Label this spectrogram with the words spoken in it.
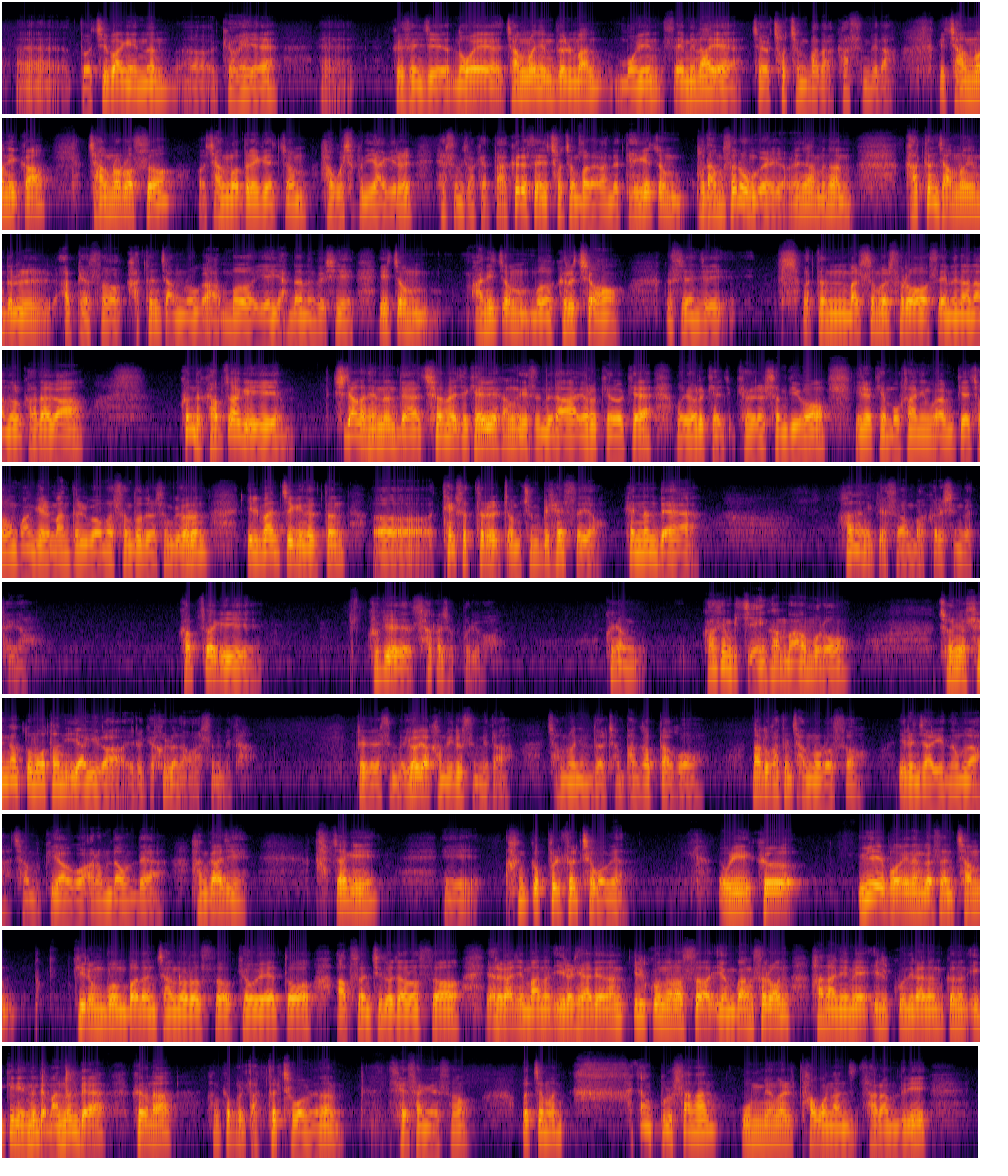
또 지방에 있는 어, 교회에 그래서 이제 노예 장로님들만 모인 세미나에 제가 초청받아 갔습니다. 장로니까 장로로서 장로들에게 좀 하고 싶은 이야기를 했으면 좋겠다. 그래서 초청받아 갔는데 되게 좀 부담스러운 거예요. 왜냐하면은 같은 장로님들 앞에서 같은 장로가 뭐 얘기한다는 것이 좀 많이 좀 뭐 그렇죠. 그래서 이제 어떤 말씀을 서로 세미나 나눌까 하다가 근데 갑자기 시작은 했는데 처음에 이제 계획한 게 있습니다. 이렇게 이렇게 우리 이렇게 교회를 섬기고 이렇게 목사님과 함께 좋은 관계를 만들고 뭐 성도들을 섬기고 이런 일반적인 어떤 어 텍스트를 좀 준비를 했어요. 했는데 하나님께서 뭐 그러신 것 같아요. 갑자기 그게 사라져 버리고 그냥 가슴이 찡한 마음으로 전혀 생각도 못한 이야기가 이렇게 흘러나왔습니다. 제가 그랬습니다. 요약하면 이렇습니다. 장로님들 참 반갑다고 나도 같은 장로로서 이런 자리 너무나 참 귀하고 아름다운데 한 가지 갑자기 한꺼풀 덜쳐보면 우리 그 위에 보이는 것은 참 기름 부음 받은 장로로서 교회 또 앞선 지도자로서 여러 가지 많은 일을 해야 되는 일꾼으로서 영광스러운 하나님의 일꾼이라는 그는 있긴 있는데 맞는데 그러나 한꺼풀 딱 덜쳐보면은 세상에서 어쩌면 가장 불쌍한 운명을 타고난 사람들이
